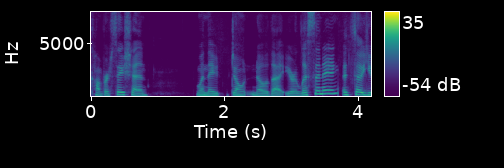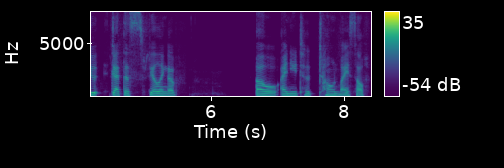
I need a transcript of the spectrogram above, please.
conversation when they don't know that you're listening. And so you get this feeling of, oh, I need to tone myself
